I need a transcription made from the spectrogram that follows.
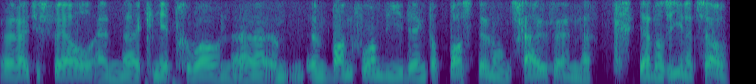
ruitjesvel en knip gewoon een, een bankvorm die je denkt dat past en dan schuiven en ja, dan zie je het zo.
